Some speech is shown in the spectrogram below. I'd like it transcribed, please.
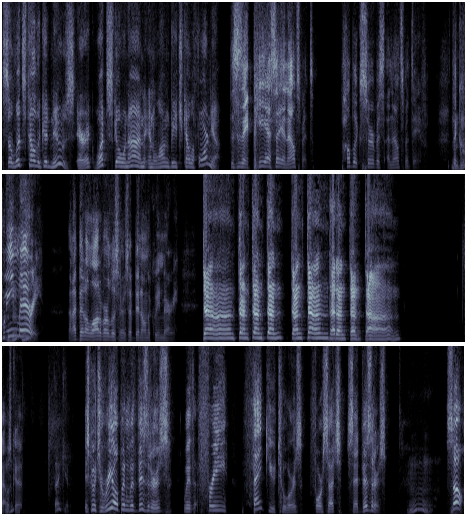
So let's tell the good news, Eric. What's going on in Long Beach, California? This is a PSA announcement, public service announcement, Dave. The Mhm, Queen mhm, mhm. Mary, and I bet a lot of our listeners have been on the Queen Mary. Dun dun dun dun dun dun dun dun dun dun. That was Mhm. good. Thank you. Is going to reopen with visitors with free thank you tours for such said visitors. Mm. So,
